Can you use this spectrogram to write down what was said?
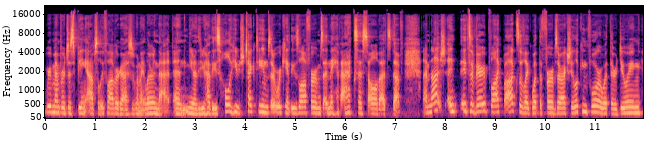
remember just being absolutely flabbergasted when I learned that. And you know you have these whole huge tech teams that are working at these law firms, and they have access to all of that stuff. I'm not. And it's a very black box of like what the firms are actually looking for, or what they're doing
